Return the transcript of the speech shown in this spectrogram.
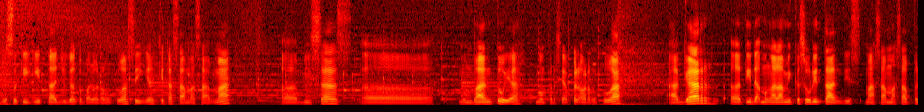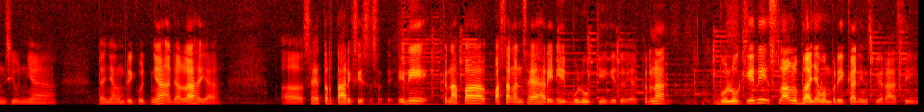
rezeki kita juga kepada orang tua sehingga kita sama-sama bisa membantu ya mempersiapkan orang tua agar tidak mengalami kesulitan di masa-masa pensiunnya. Dan yang berikutnya adalah ya saya tertarik sih ini kenapa pasangan saya hari ini Buluki gitu ya. Karena Buluki ini selalu banyak memberikan inspirasi.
